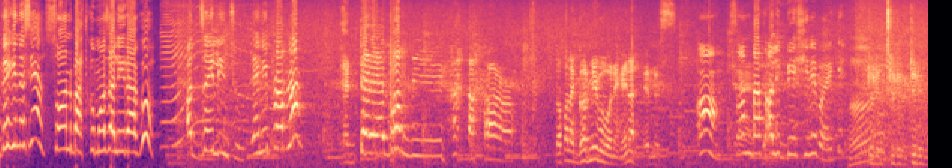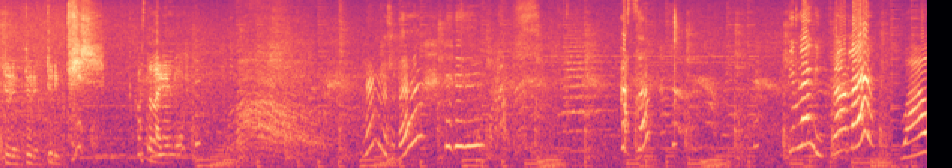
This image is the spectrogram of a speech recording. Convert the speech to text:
देखिनुहोस् यहाँ सन बाथको मजा लिइरहेको। अझै लिन्छु। एनी प्रब्लम तपाईँलाई गर्मी भयो भनेको होइन? हेर्नुहोस्। अँ सन बाथ अलिक बेसी नै भयो कि? कस्तो लाग्यो? राम्रो छ त। कस्तो? तिमीलाई नि राम्रो लाग्यो वाउ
